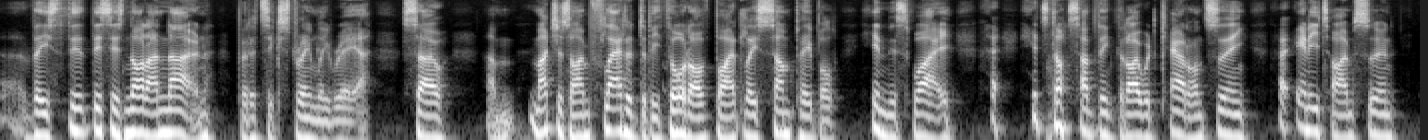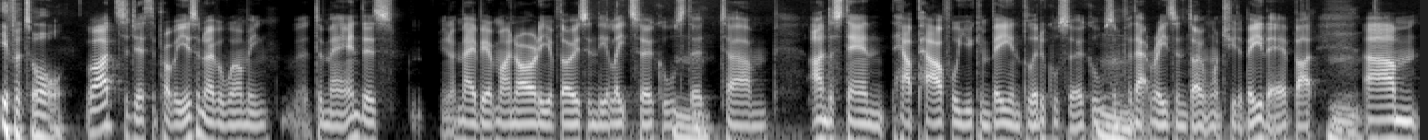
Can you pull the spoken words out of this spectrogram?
uh these th- this is not unknown, but it's extremely rare. So. Um, much as I'm flattered to be thought of by at least some people in this way, it's not something that I would count on seeing anytime soon, if at all. Well, I'd suggest there probably is an overwhelming uh, demand. There's, you know, maybe a minority of those in the elite circles mm. that um, understand how powerful you can be in political circles, mm. and for that reason don't want you to be there. But mm. um,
